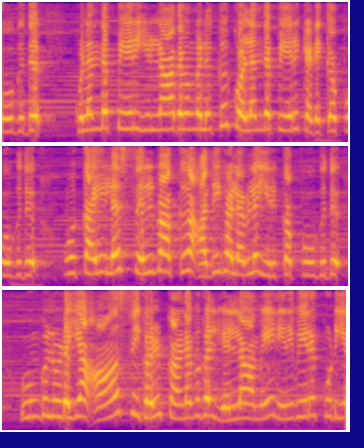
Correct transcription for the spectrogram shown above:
போகுது. குழந்தை பேர் இல்லாதவங்களுக்கு குழந்தை பேர் கிடைக்க போகுது. உங்க கையில செல்வாக்கு அதிக அளவுல இருக்க போகுது. உங்களுடைய ஆசைகள் கனவுகள் எல்லாமே நிறைவேறக்கூடிய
